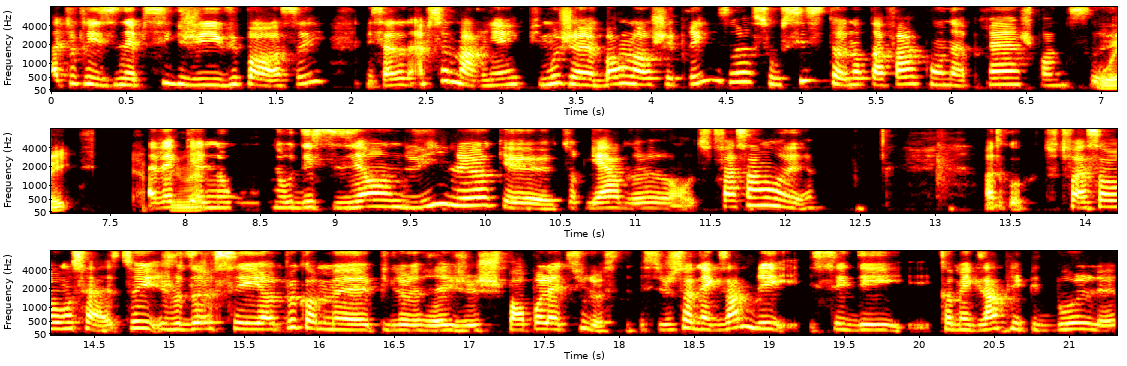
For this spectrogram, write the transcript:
à toutes les inepties que j'ai vues passer, mais ça donne absolument rien. Puis moi, j'ai un bon lâcher-prise. Ça aussi, c'est une autre affaire qu'on apprend, je pense. euh, Oui. avec euh, nos, nos décisions de vie, là, que tu regardes, là. De toute façon, euh, en tout cas, de toute façon, ça, tu sais, je veux dire, c'est un peu comme, euh, puis là, je, je pars pas là-dessus, là. C'est juste un exemple, c'est des, comme exemple, les pitbulls, là.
